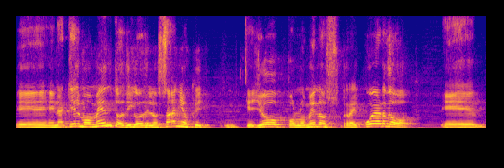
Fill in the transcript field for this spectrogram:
Eh, en aquel momento, digo, de los años que, que yo por lo menos recuerdo, eh,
